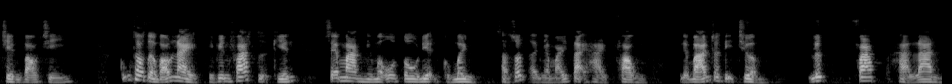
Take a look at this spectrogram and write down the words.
trên báo chí. Cũng theo tờ báo này, thì VinFast dự kiến sẽ mang những mẫu ô tô điện của mình sản xuất ở nhà máy tại Hải Phòng để bán cho thị trường Đức, Pháp, Hà Lan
